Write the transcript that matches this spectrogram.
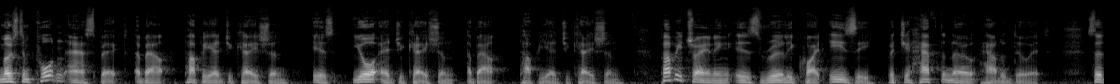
Most important aspect about puppy education is your education about puppy education. Puppy training is really quite easy, but you have to know how to do it. So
